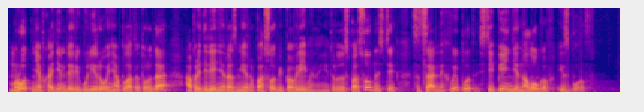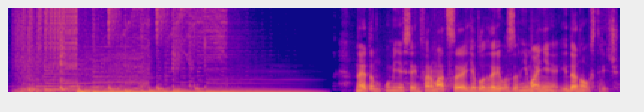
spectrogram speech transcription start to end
МРОД необходим для регулирования оплаты труда, определения размера пособий по временной нетрудоспособности, социальных выплат, стипендий, налогов и сборов. На этом у меня вся информация. Я благодарю вас за внимание и до новых встреч.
